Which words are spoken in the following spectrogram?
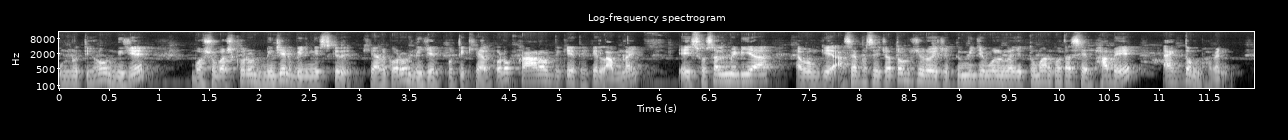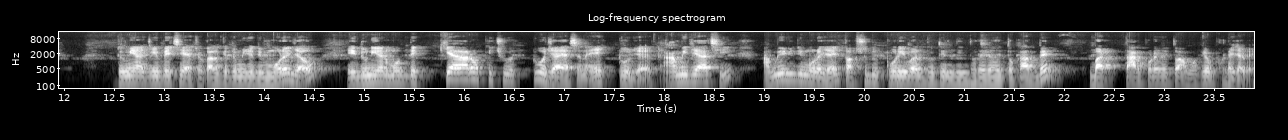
উন্নতি হও নিজে বসবাস করো, নিজের বিজনেসকে খেয়াল করো, নিজের প্রতি খেয়াল করো কারোর দিকে থেকে লাভ নাই। এই সোশ্যাল মিডিয়া এবং কি আশেপাশে যত কিছু রয়েছে, তুমি যে বলবে যে তোমার কথা সে ভাবে, একদম ভাবেন তুমি আজকে বেঁচে আছো, কালকে তুমি যদি মরে যাও, এই দুনিয়ার মধ্যে কারও কিছু একটুও যায় আসে না, একটুও যায় আমি যে আছি, আমিও যদি মরে যাই, তা শুধু পরিবার দু তিন দিন ধরে হয়তো কাঁদবে বাট তারপরে হয়তো আমাকেও ভুলে যাবে।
